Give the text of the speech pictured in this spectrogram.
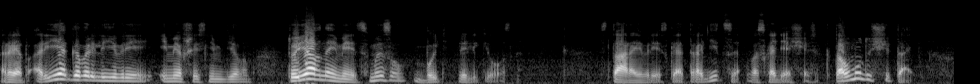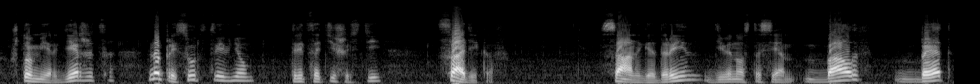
Рэб Арье, говорили евреи, имевшие с ним делом, то явно имеет смысл быть религиозным. Старая еврейская традиция, восходящая к Талмуду, считает, что мир держится на присутствии в нем 36 цадиков. Сангедрин 97 баллов, Бет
